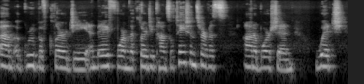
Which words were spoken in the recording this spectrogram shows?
um, a group of clergy, and they form the Clergy Consultation Service on Abortion, which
